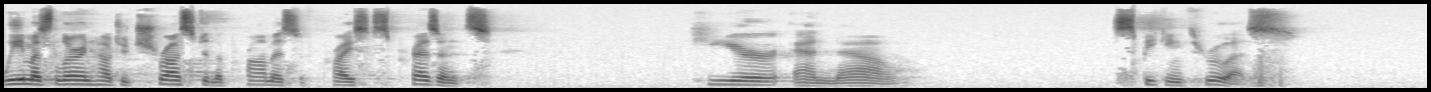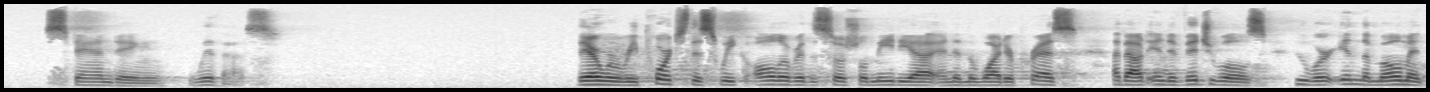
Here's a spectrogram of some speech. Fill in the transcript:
We must learn how to trust in the promise of Christ's presence here and now, speaking through us, standing with us. There were reports this week all over the social media and in the wider press about individuals who were in the moment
